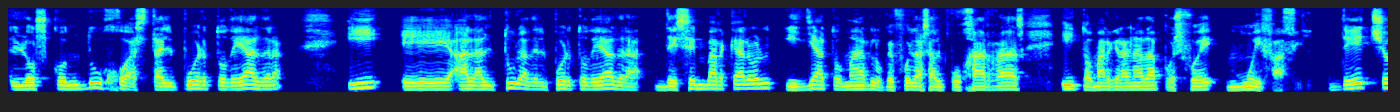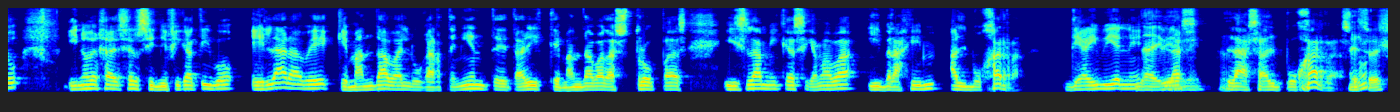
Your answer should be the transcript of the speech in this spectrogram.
los condujo hasta el puerto de Adra y eh, a la altura del puerto de Adra desembarcaron y ya tomar lo que fue las Alpujarras y tomar Granada pues fue muy fácil. De hecho, y no deja de ser significativo, el árabe que mandaba, el lugarteniente de Tariq que mandaba las tropas islámicas se llamaba Ibrahim al-Bujarra. De ahí vienen las, ah. las, Alpujarras. Eso es.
